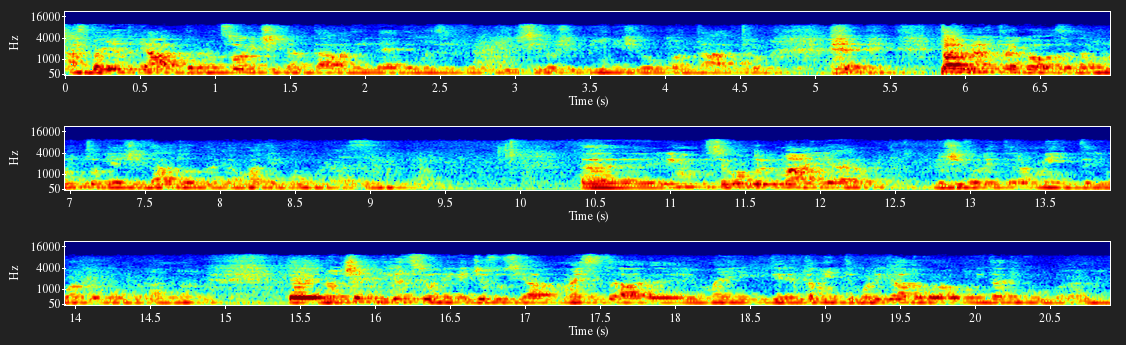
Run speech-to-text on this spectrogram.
ha sbagliato gli alberi, non so che ci piantava funghi psilocibinici o quant'altro. Poi un'altra cosa, dal momento che hai citato Nagamati e Qumran, eh, secondo il Maier lo cito letteralmente riguardo Qumran, eh, non c'è indicazione che Gesù sia mai, sta, eh, mai, direttamente collegato con la comunità di Qumran.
